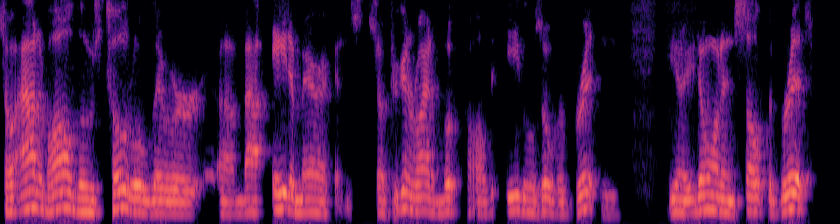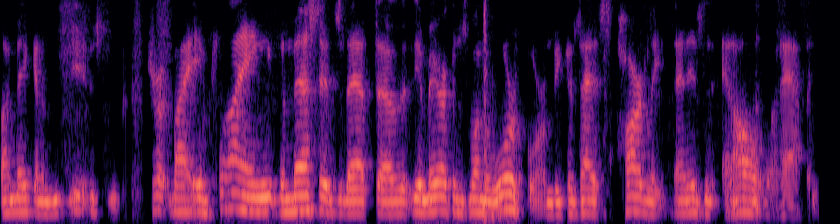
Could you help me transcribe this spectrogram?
So out of all those total, there were uh, about eight Americans. So if you're going to write a book called Eagles Over Britain, you know you don't want to insult the Brits by making them by implying the message that uh, the Americans won the war for them because that is hardly that isn't at all what happened.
